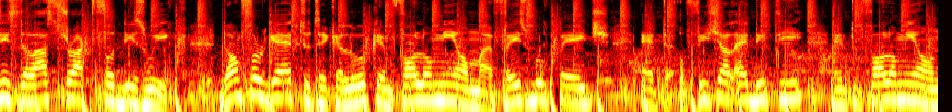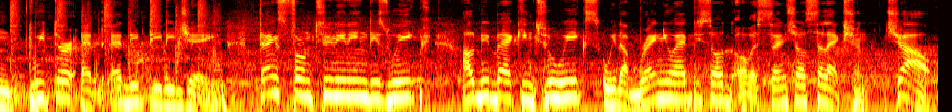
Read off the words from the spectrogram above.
this is the last track for this week. Don't forget to take a look and follow me on my Facebook page at official Eddie T and to follow me on Twitter at EDTDJ. Thanks for tuning in this week. I'll be back in two weeks with a brand new episode of Essential Selection. Ciao!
